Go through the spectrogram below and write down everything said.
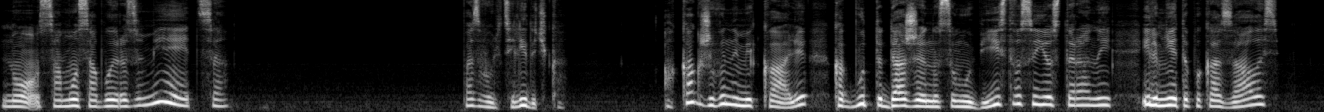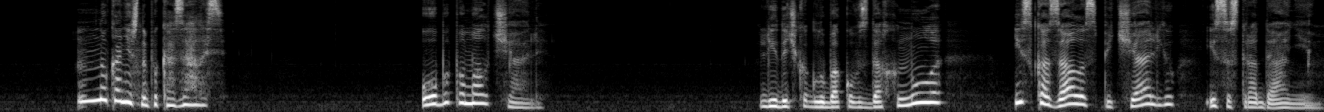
но, само собой разумеется... Позвольте, Лидочка, а как же вы намекали, как будто даже на самоубийство с ее стороны, или мне это показалось? Ну, конечно, показалось. Оба помолчали. Лидочка глубоко вздохнула и сказала с печалью и состраданием.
